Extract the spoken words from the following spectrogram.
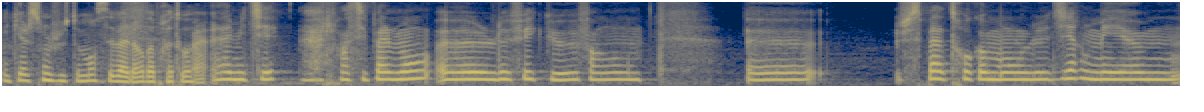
Et quelles sont justement ces valeurs d'après toi? Ouais, L'amitié, principalement. Euh, le fait que, enfin, euh, je sais pas trop comment le dire, mais euh,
